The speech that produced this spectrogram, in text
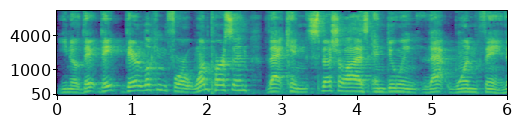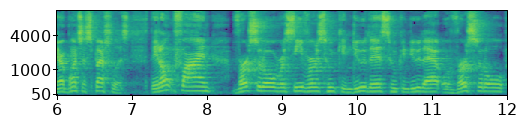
You know, they they they're looking for one person that can specialize in doing that one thing. They're a bunch of specialists. They don't find versatile receivers who can do this, who can do that, or versatile,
